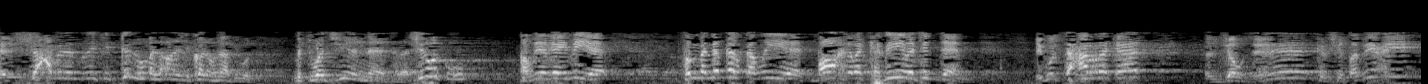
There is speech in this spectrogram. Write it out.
الشعب الأمريكي كلهم الآن اللي كانوا هناك يقول متوجهين لنا ترى شنو قضية غيبية. ثم نقل قضية باخرة كبيرة جدا. يقول تحركت الجو زين كل شيء طبيعي.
